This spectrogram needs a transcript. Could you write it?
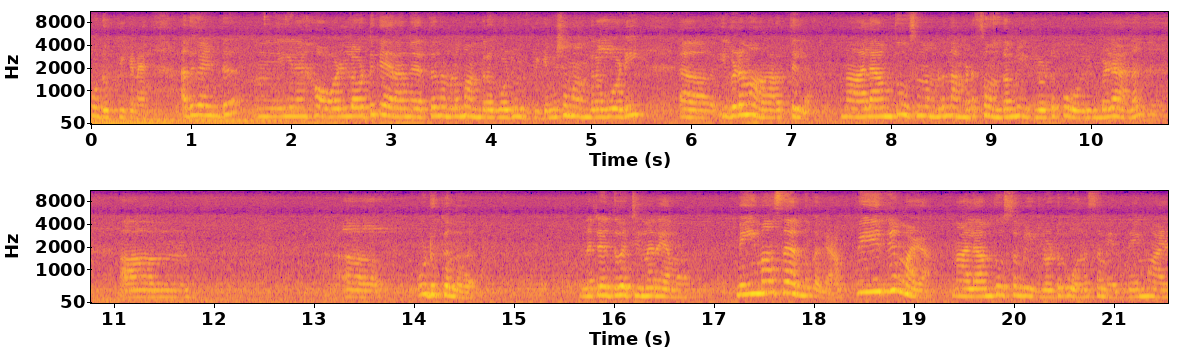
കൊടുപ്പിക്കണേ അത് കഴിഞ്ഞിട്ട് ഇങ്ങനെ ഹാളിലോട്ട് കയറാൻ നേരത്ത് നമ്മൾ മന്ത്രകോടി ഉടുപ്പിക്കും. പക്ഷെ മന്ത്രകോടി ഇവിടെ മാറത്തില്ല. നാലാമത്തെ ദിവസം നമ്മൾ നമ്മുടെ സ്വന്തം വീട്ടിലോട്ട് പോരുമ്പോഴാണ് ഉടുക്കുന്നത്. എന്നിട്ട് എന്ത് പറ്റിയെന്ന് അറിയാമോ മെയ് മാസമായിരുന്നു കല്യാണം. പെരും മഴ. നാലാം ദിവസം വീട്ടിലോട്ട് പോകുന്ന സമയത്ത് മഴ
